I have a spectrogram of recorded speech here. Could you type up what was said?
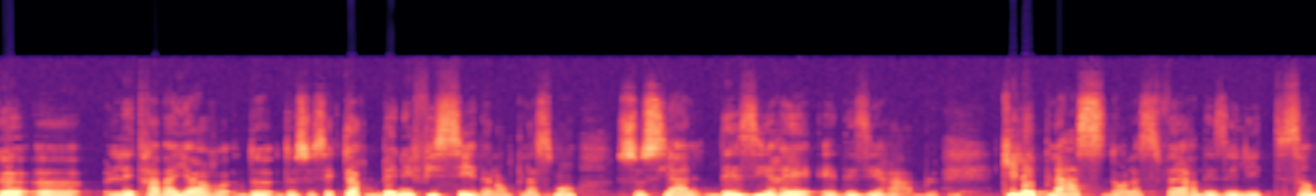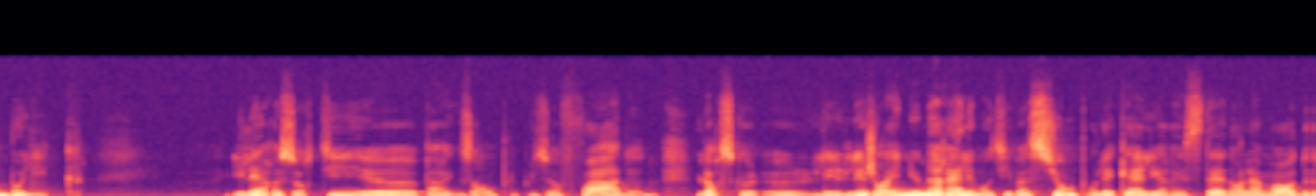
que euh, les travailleurs de, ce secteur bénéficient d'un emplacement social désiré et désirable, qui les place dans la sphère des élites symboliques. Il est ressorti, euh, par exemple, plusieurs fois, lorsque euh, les, gens énuméraient les motivations pour lesquelles ils restaient dans la mode,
